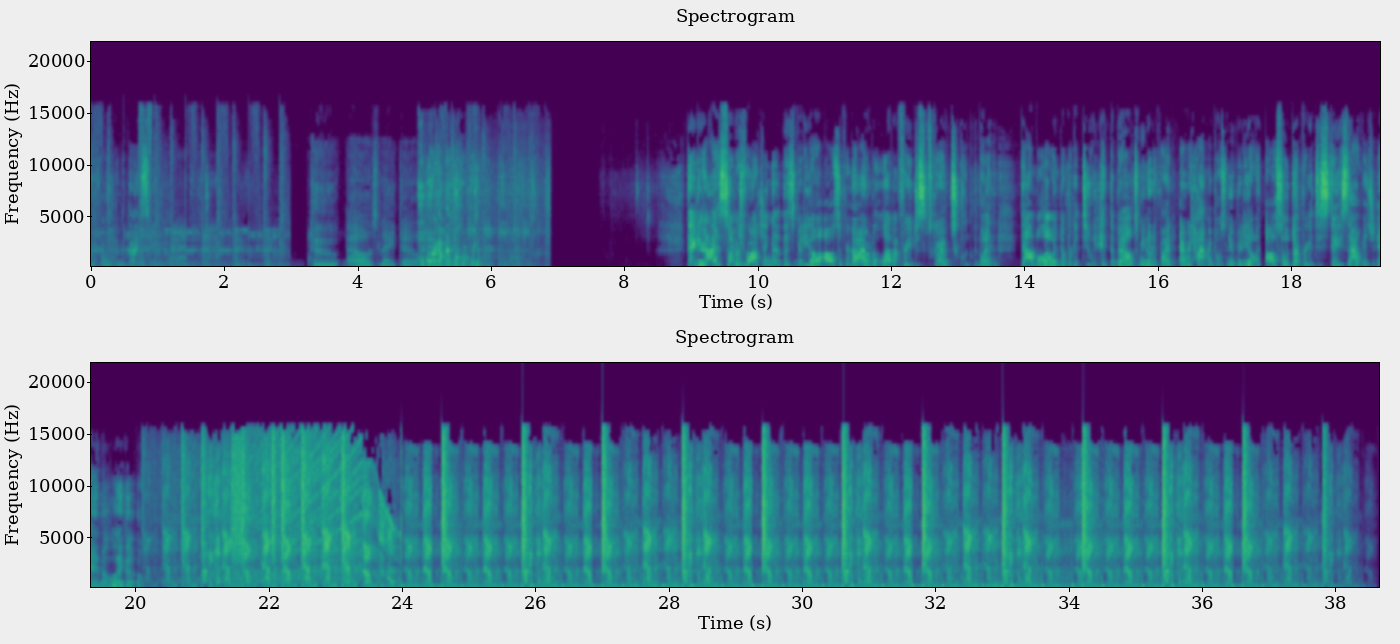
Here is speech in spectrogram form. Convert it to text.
My phone's gonna die soon. Oh, I'll get the charger. Two hours later. Oh my god, my phone's working! Thank you guys so much for watching this video. Also, if you're not, I would love it for you to subscribe. Just click the button down below and don't forget to hit the bell to be notified every time I post a new video. And also, don't forget to stay savage and Lego.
